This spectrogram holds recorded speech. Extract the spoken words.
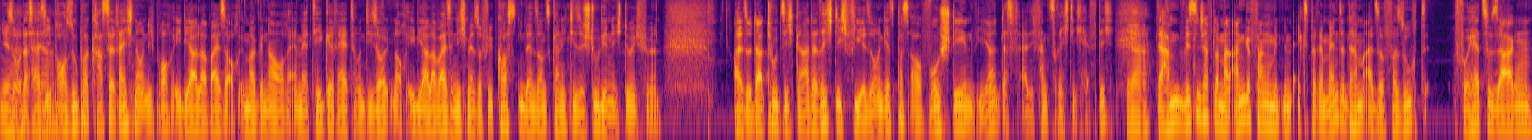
Ja, so, das heißt, ja. ich brauche super krasse Rechner und ich brauche idealerweise auch immer genauere MRT-Geräte und die sollten auch idealerweise nicht mehr so viel kosten, denn sonst kann ich diese Studie nicht durchführen. Also da tut sich gerade richtig viel. So und jetzt pass auf, wo stehen wir? Das, also ich fand es richtig heftig. Ja. Da haben Wissenschaftler mal angefangen mit einem Experiment und haben also versucht vorherzusagen,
